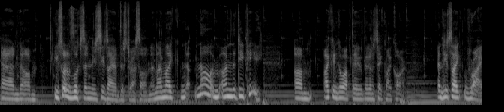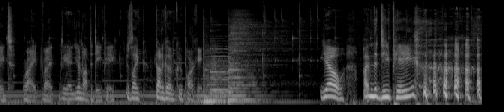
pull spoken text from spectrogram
And, um, he sort of looks and he sees I have this dress on, and I'm like, no, no I'm, I'm the DP. Um, I can go up there. They're gonna take my car, and he's like, right, right, right. Yeah, you're not the DP. He's like, gotta go to crew parking. Yo, I'm the DP.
